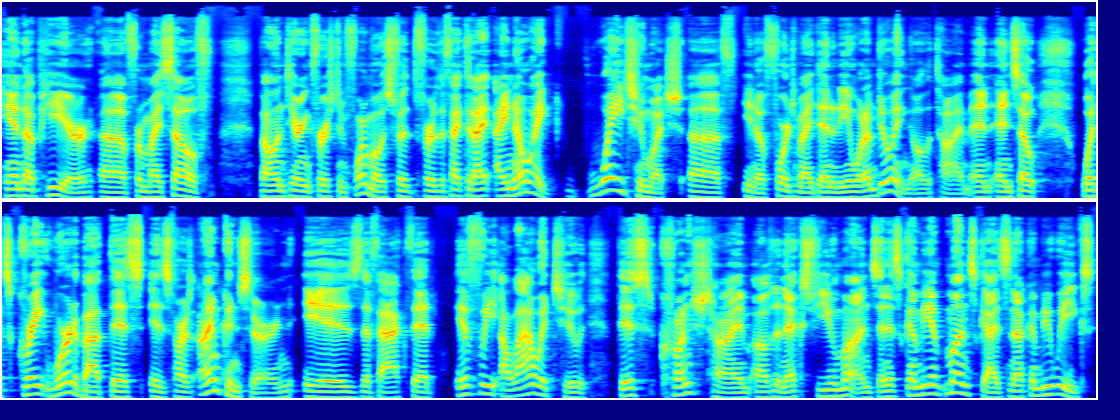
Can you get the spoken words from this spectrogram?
hand up here uh, for myself, volunteering first and foremost for for the fact that I I know I way too much uh, you know forge my identity and what I'm doing all the time. And and so what's great word about this, as far as I'm concerned, is the fact that if we allow it to, this crunch time of the next few months, and it's going to be months, guys, it's not going to be weeks,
